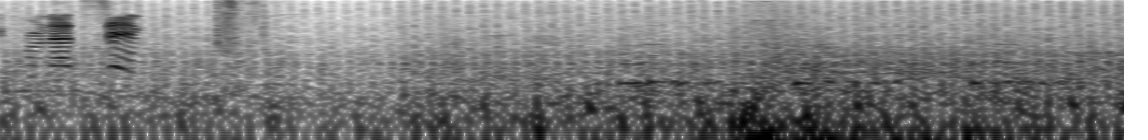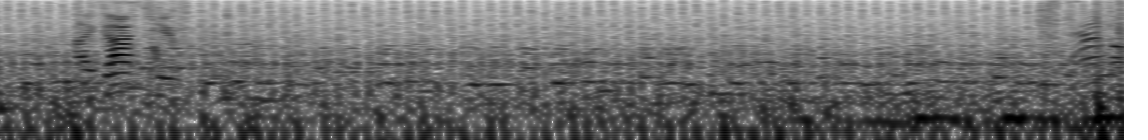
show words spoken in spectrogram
from that synth. I got you. Ammo.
